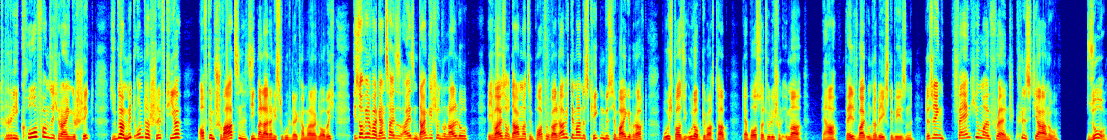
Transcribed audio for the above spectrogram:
Trikot von sich reingeschickt. Sogar mit Unterschrift hier auf dem schwarzen. Sieht man leider nicht so gut in der Kamera, glaube ich. Ist auf jeden Fall ganz heißes Eisen. Dankeschön, Ronaldo. Ich weiß auch damals in Portugal, da habe ich dem Mann das Kicken ein bisschen beigebracht, wo ich quasi Urlaub gemacht habe. Der Boss natürlich schon immer, ja, weltweit unterwegs gewesen. Deswegen, thank you, my friend, Cristiano. So,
